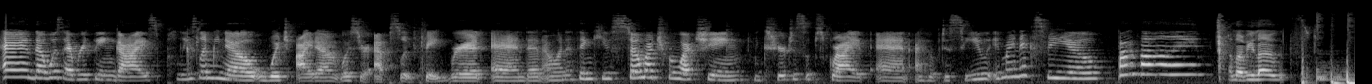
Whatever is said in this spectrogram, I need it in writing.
And that was everything, guys. Please let me know which item was your absolute favorite. And then I want to thank you so much for watching. Make sure to subscribe and I hope to see you in my next video. Bye-bye. I love you loads.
